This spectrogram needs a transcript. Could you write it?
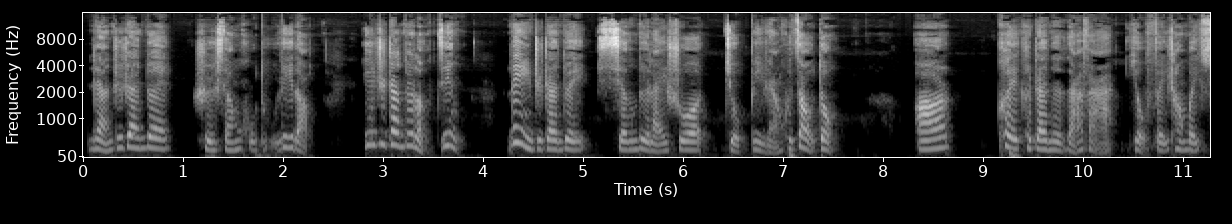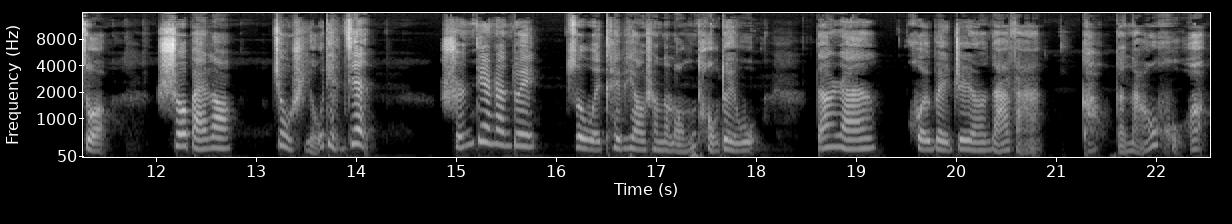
两支战队是相互独立的，一支战队冷静，另一支战队相对来说就必然会躁动。而 Quick 战队的打法又非常猥琐，说白了就是有点贱。神殿战队作为 KPL 上的龙头队伍，当然会被这样的打法搞得恼火。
